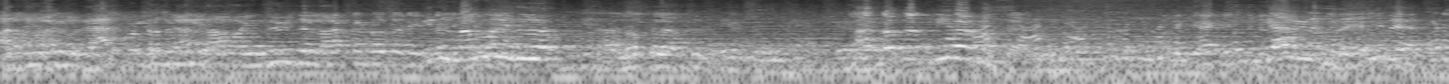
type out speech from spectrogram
ಆದೇಶಗಳು ಯಾರು ಕೊಟ್ಟರು ನಿಮಗೆ? ನಾವು ಇಂಡಿವಿಜುವಲ್ ಹಾಕೊಂಡು ಹೋದ್ರೆ ಇದು ನಮ್ಮ ಇದು ಆ, ನೀವೇ ಮತ್ತೆ? ಇದಕ್ಕೆ ಯಾರು ಹೇಳಿದ್ದಾರೆ? ಎಲ್ಲಿದೆ ಕೊಡು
